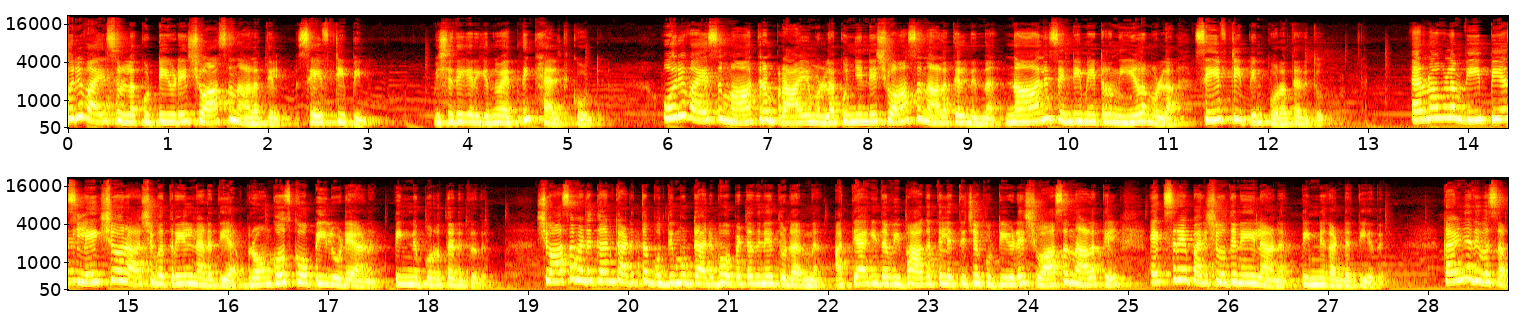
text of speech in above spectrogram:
ഒരു വയസ്സുള്ള കുട്ടിയുടെ ശ്വാസനാളത്തിൽ സേഫ്റ്റി പിൻ വിശദീകരിക്കുന്നു എത്നിക് ഹെൽത്ത് കോഡ്. ഒരു വയസ്സ് മാത്രം പ്രായമുള്ള കുഞ്ഞിന്റെ ശ്വാസനാളത്തിൽ നിന്ന് നാല് സെന്റിമീറ്റർ നീളമുള്ള സേഫ്റ്റി പിൻ പുറത്തെടുത്തു. Ernakulam V P S Lakeshore ആശുപത്രിയിൽ നടത്തിയ ബ്രോങ്കോസ്കോപ്പിയിലൂടെയാണ് പിന്ന് പുറത്തെടുത്തത്. ശ്വാസമെടുക്കാൻ കടുത്ത ബുദ്ധിമുട്ട് അനുഭവപ്പെട്ടതിനെ തുടർന്ന് അത്യാഹിത വിഭാഗത്തിൽ എത്തിച്ച കുട്ടിയുടെ ശ്വാസനാളത്തിൽ എക്സ്റേ പരിശോധനയിലാണ് പിന്ന് കണ്ടെത്തിയത്. കഴിഞ്ഞ ദിവസം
